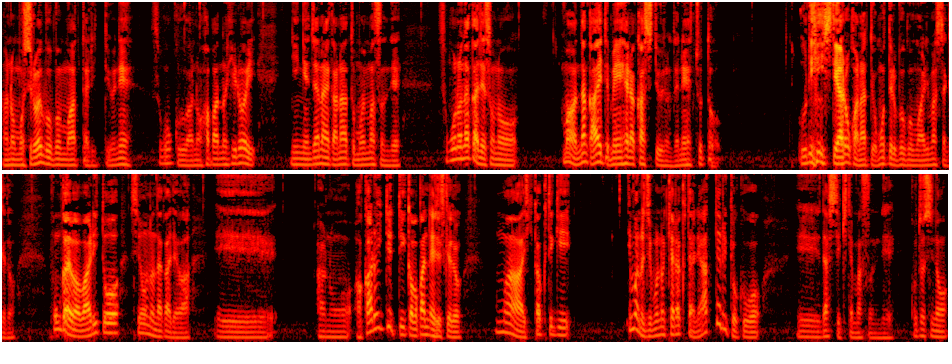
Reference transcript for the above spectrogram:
あの面白い部分もあったりっていうね、すごくあの幅の広い人間じゃないかなと思いますんで、そこの中でその、まあなんかあえてメンヘラ歌詞というのでね、ちょっと売りにしてやろうかなって思ってる部分もありましたけど、今回は割とシオンの中では、えー、あの、明るいって言っていいか分かんないですけど、まあ比較的今の自分のキャラクターに合ってる曲を、えー、出してきてますんで、今年の、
